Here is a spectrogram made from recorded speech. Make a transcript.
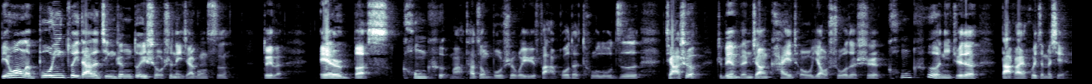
别忘了，波音最大的竞争对手是哪家公司？对了，Airbus。空客嘛，它总部是位于法国的图卢兹。假设这篇文章开头要说的是空客，你觉得大概会怎么写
